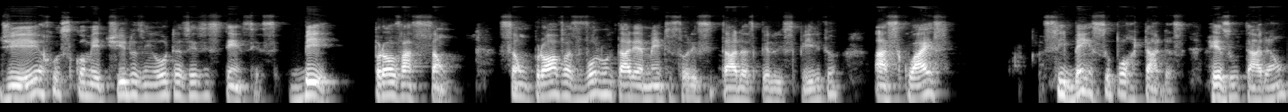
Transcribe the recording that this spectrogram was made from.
de erros cometidos em outras existências. B. Provação. São provas voluntariamente solicitadas pelo espírito, as quais, se bem suportadas, resultarão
